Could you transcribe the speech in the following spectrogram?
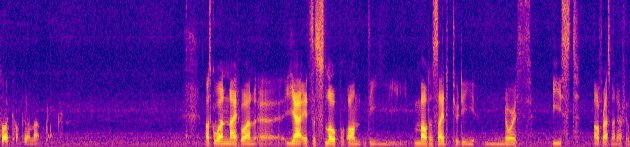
Solid copy on that. Oscar 1, Night 1, uh, yeah, it's a slope on the mountainside to the northeast of Rasman Airfield.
